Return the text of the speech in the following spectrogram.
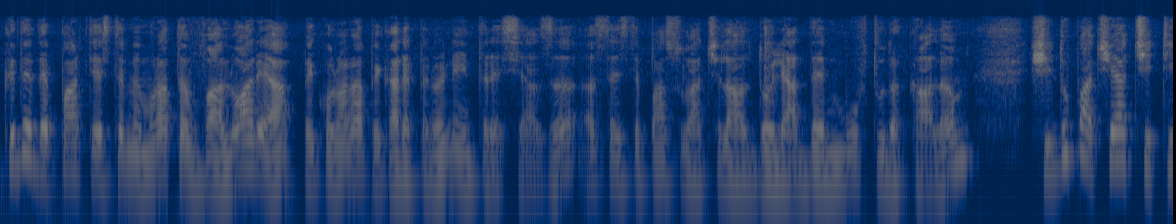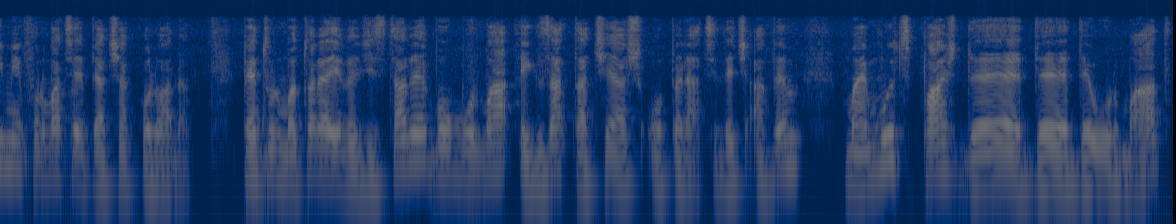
cât de departe este memorată valoarea pe coloana pe care pe noi ne interesează. Asta este pasul acela al doilea, then move to the column și după aceea citim informațiile pe acea coloană. Pentru următoarea înregistrare vom urma exact aceeași operație. Deci avem mai mulți pași de, de, de urmat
